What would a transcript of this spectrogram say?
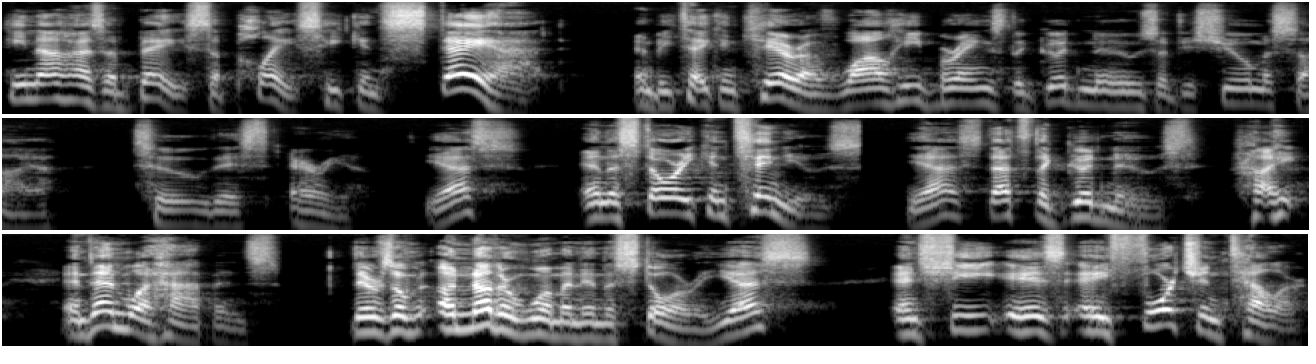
He now has a base, a place he can stay at and be taken care of while he brings the good news of Yeshua Messiah to this area. Yes? And the story continues. Yes? That's the good news, right? And then what happens? There's a, another woman in the story, yes? And she is a fortune teller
